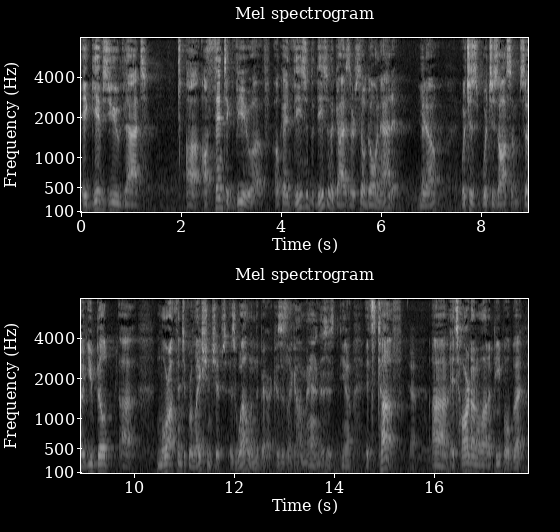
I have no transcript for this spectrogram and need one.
it gives you that uh, authentic view of okay, these are the, these are the guys that are still going at it, you know, which is which is awesome. So you build uh, more authentic relationships as well in the bear because it's like oh man, this is you know it's tough. Yeah. Uh, it's hard on a lot of people, but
